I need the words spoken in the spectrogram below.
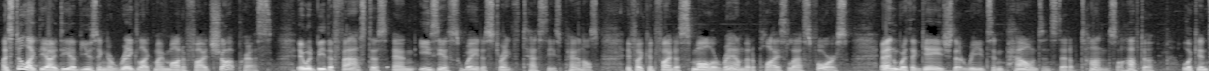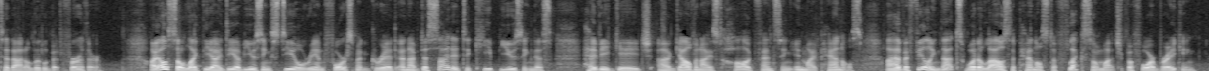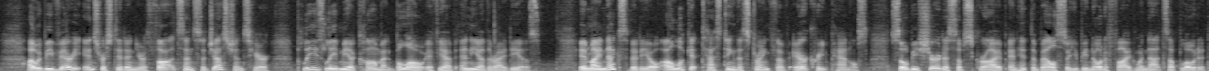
I still like the idea of using a rig like my modified shop press. It would be the fastest and easiest way to strength test these panels if I could find a smaller ram that applies less force and with a gauge that reads in pounds instead of tons. I'll have to look into that a little bit further. I also like the idea of using steel reinforcement grid and I've decided to keep using this heavy gauge uh, galvanized hog fencing in my panels. I have a feeling that's what allows the panels to flex so much before breaking. I would be very interested in your thoughts and suggestions here. Please leave me a comment below if you have any other ideas. In my next video, I'll look at testing the strength of aircrete panels, so be sure to subscribe and hit the bell so you'll be notified when that's uploaded.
